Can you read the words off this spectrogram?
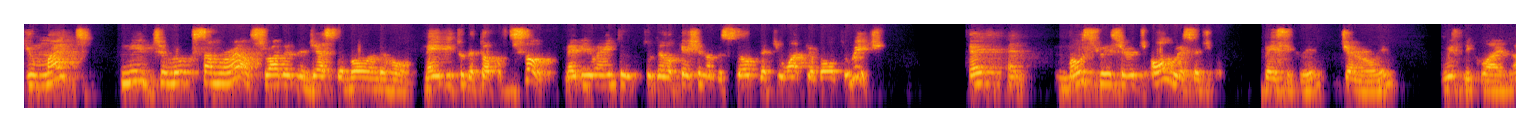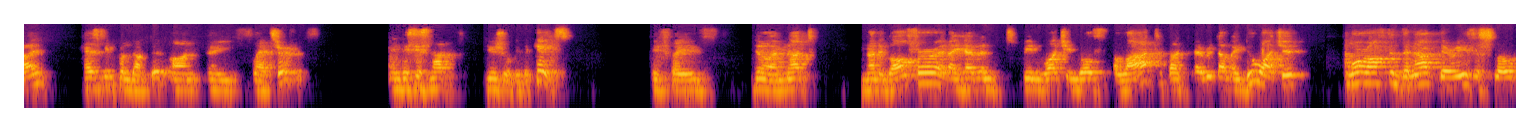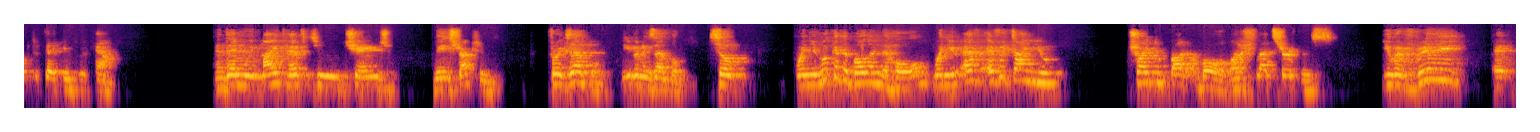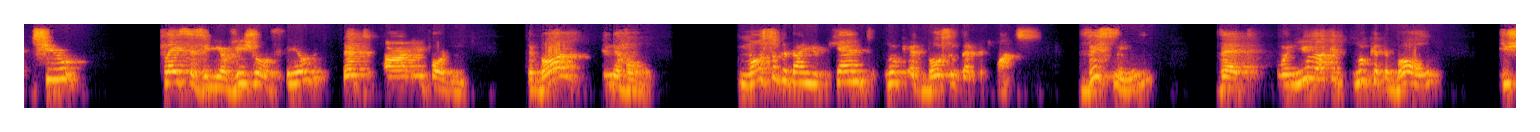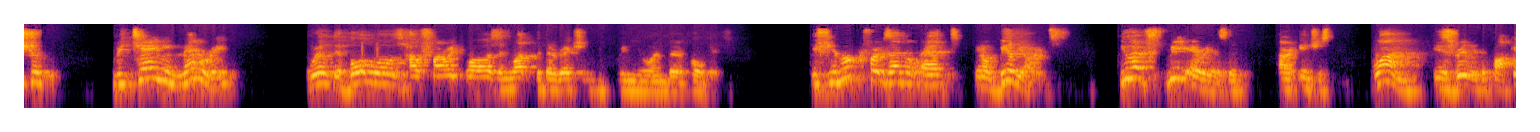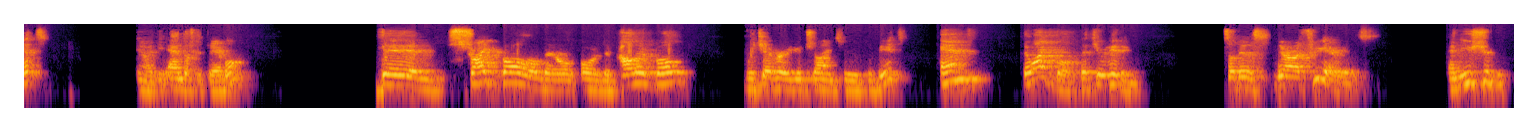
you might need to look somewhere else rather than just the ball in the hole. Maybe to the top of the slope. Maybe you aim to, to the location of the slope that you want your ball to reach. Okay? And most research, all research, basically, generally, with the quiet eye, has been conducted on a flat surface. And this is not usually the case. If I, you know, I'm not not a golfer and I haven't been watching golf a lot, but every time I do watch it, more often than not, there is a slope to take into account. And then we might have to change the instructions. For example, even example. So when you look at the ball in the hole, when you every time you try to putt a ball on a flat surface, you have really uh, two places in your visual field that are important: the ball and the hole. Most of the time, you can't look at both of them at once. This means that when you look at, look at the ball, you should retain in memory where the hole was, how far it was, and what the direction between you and the hole is. If you look, for example, at you know billiards, you have three areas that are interesting. One is really the pocket, you know, at the end of the table. The strike ball or the, or the colored ball, whichever you're trying to, to beat, and the white ball that you're hitting. So there's, there are three areas. And you should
